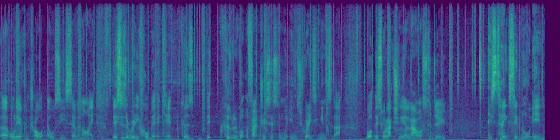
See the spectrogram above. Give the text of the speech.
uh, Audio Control LC7i. This is a really cool bit of kit because, because we've got the factory system, we're integrating into that. What this will actually allow us to do is take signal in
